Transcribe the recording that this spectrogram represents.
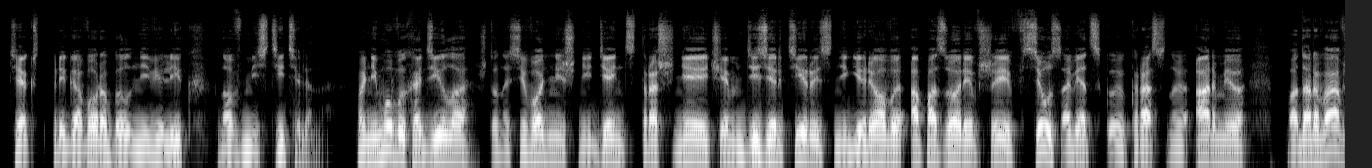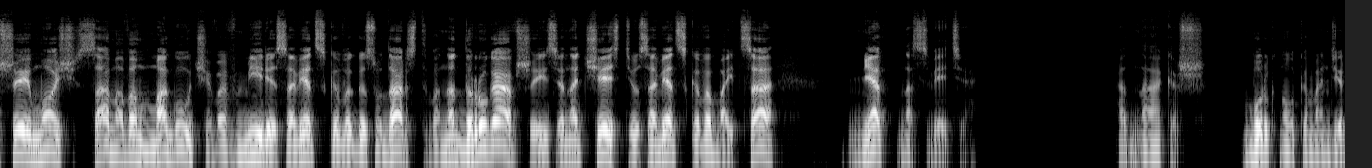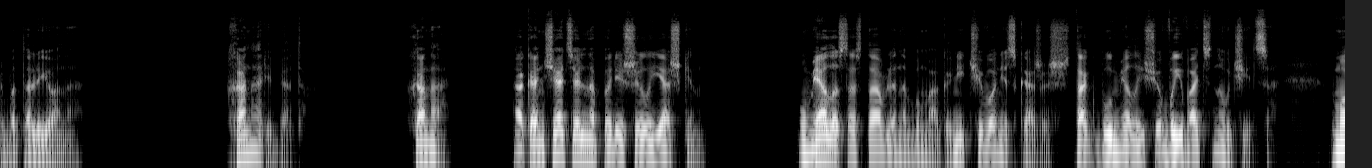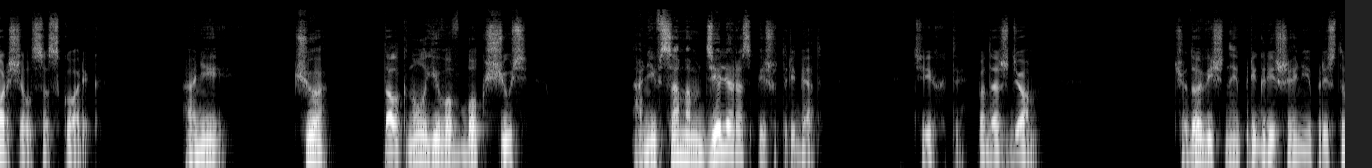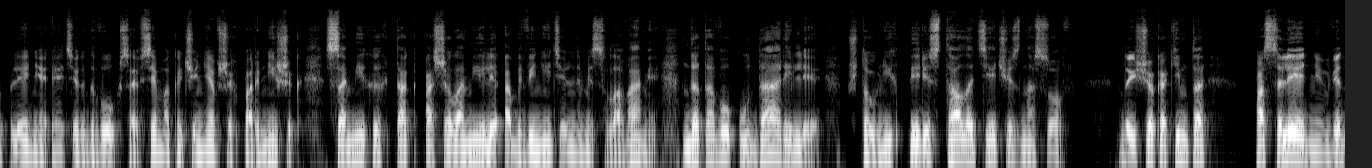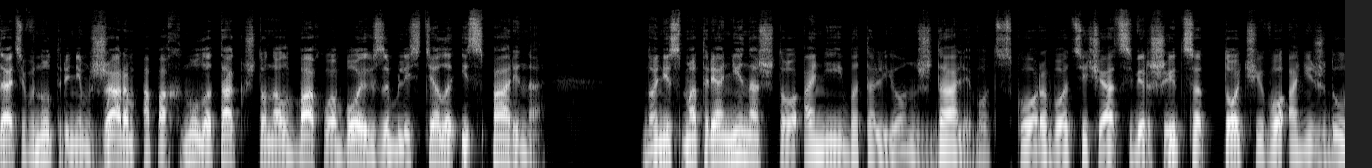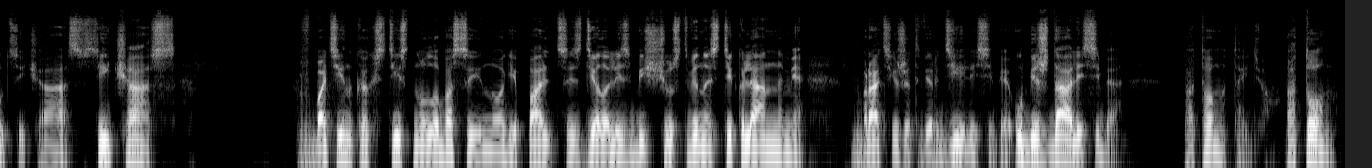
Текст приговора был невелик, но вместителен. По нему выходило, что на сегодняшний день страшнее, чем дезертиры Снегиревы, опозорившие всю советскую Красную Армию, подорвавшие мощь самого могучего в мире советского государства, надругавшиеся над честью советского бойца, нет на свете. Однако ж, буркнул командир батальона. Хана, ребята. Хана. Окончательно порешил Яшкин. Умело составлена бумага, ничего не скажешь. Так бы умело еще воевать научиться. Морщился Скорик. Они... Чё? Толкнул его в бок щусь. Они в самом деле распишут ребят? Тихо ты, подождем. Чудовищные прегрешения и преступления этих двух совсем окоченевших парнишек самих их так ошеломили обвинительными словами, до того ударили, что у них перестало течь из носов. Да еще каким-то последним, видать, внутренним жаром опахнуло так, что на лбах у обоих заблестело испарина. Но, несмотря ни на что, они и батальон ждали. Вот скоро, вот сейчас свершится то, чего они ждут. Сейчас, сейчас. В ботинках стиснуло босые ноги, пальцы сделались бесчувственно стеклянными. Братья же твердили себе, убеждали себя. Потом отойдем, потом.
